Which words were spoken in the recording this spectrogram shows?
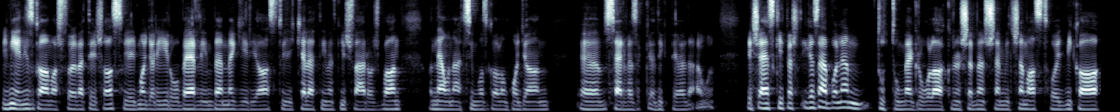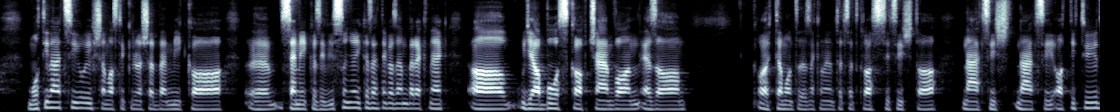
hogy milyen izgalmas fölvetés az, hogy egy magyar író Berlinben megírja azt, hogy egy kelet-német kisvárosban a neonáci mozgalom hogyan szervezekedik például. És ehhez képest igazából nem tudtunk meg róla különösebben semmit, sem azt, hogy mik a motivációik, sem azt, hogy különösebben mik a ö, személyközi viszonyaik ezeknek az embereknek. A, ugye a boss kapcsán van ez a, ahogy te mondtad, ez nekem nagyon tetszett, klasszicista, nácis, náci attitűd,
